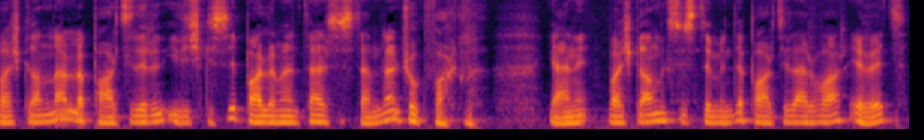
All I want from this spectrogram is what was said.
başkanlarla partilerin ilişkisi parlamenter sistemden çok farklı. Yani başkanlık sisteminde partiler var evet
